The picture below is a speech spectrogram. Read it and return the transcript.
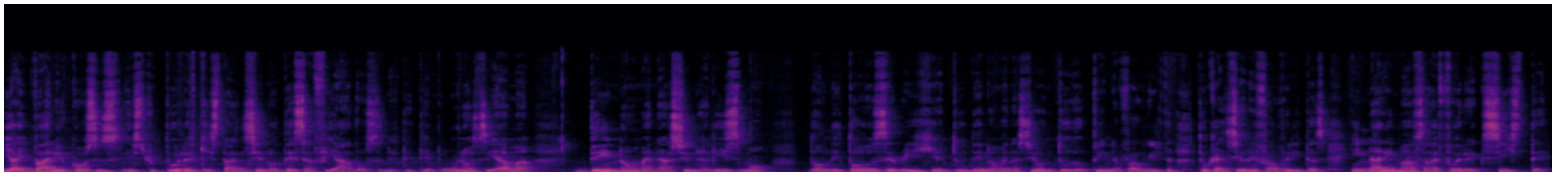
Y hay varias cosas, estructuras que están siendo desafiados en este tiempo. Uno se llama denominacionalismo, donde todo se rige en tu denominación, tu doctrina favorita, tus canciones favoritas y nadie más afuera existe.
